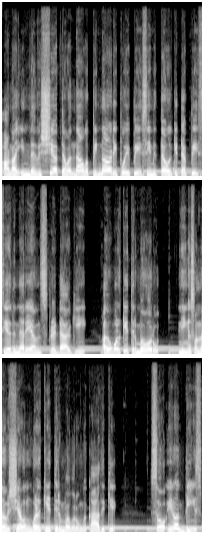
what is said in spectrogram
ஆனால் இந்த விஷயத்தை வந்து அவங்க பின்னாடி போய் பேசி மித்தவங்கக்கிட்ட பேசி அது நிறைய ஸ்ப்ரெட் ஆகி அது உங்களுக்கே திரும்ப வரும். நீங்கள் சொன்ன விஷயம் உங்களுக்கே திரும்ப வரும் உங்கள் காதுக்கே. So you know these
